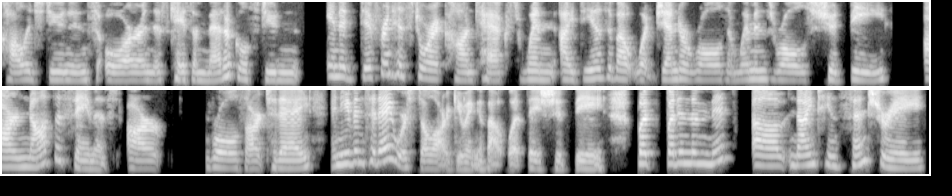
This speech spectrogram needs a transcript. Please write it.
college students or in this case a medical student in a different historic context when ideas about what gender roles and women's roles should be are not the same as our roles are today and even today we're still arguing about what they should be. But but in the mid uh, 19th century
